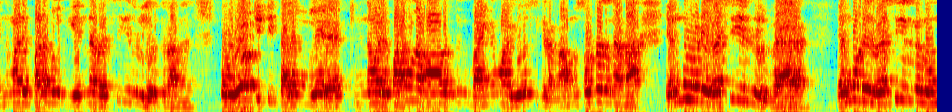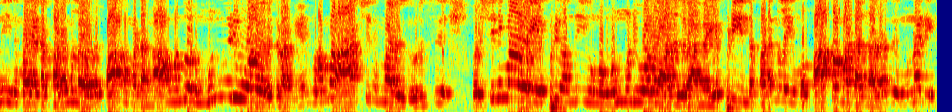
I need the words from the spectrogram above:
இந்த மாதிரி படங்களுக்கு என்ன ரசிகர்கள் இருக்கிறாங்க? இப்போ ஓடிடி தளங்களே இந்த மாதிரி படங்களை வாங்குறதுக்கு பயங்கரமா யோசிக்கிறாங்க. அவங்க சொல்றது என்னன்னா எங்களுடைய ரசிகர்கள் வேற. எங்களுடைய ரசிகர்கள் வந்து இந்த மாதிரியான படங்களை வந்து பார்க்க மாட்டாங்க. அவங்க வந்து ஒரு முன்முடிவோட இருக்கிறாங்க. எனக்கு ரொம்ப ஆச்சரியமா இருக்குது. ஒரு சி- ஒரு சினிமாவை எப்படி வந்து இவங்க முன்முடிவோட அணுகிறாங்க எப்படி இந்த படங்களை இவங்க பார்க்க மாட்டாங்க? அதாவது முன்னாடி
